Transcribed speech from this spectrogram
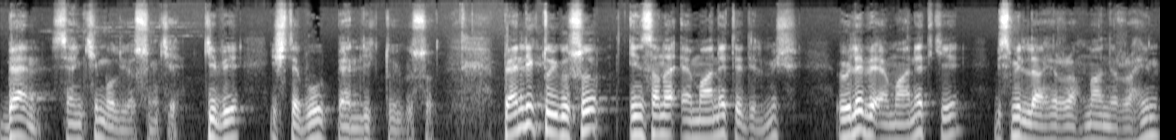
Ben, sen kim oluyorsun ki? gibi işte bu benlik duygusu. Benlik duygusu insana emanet edilmiş. Öyle bir emanet ki Bismillahirrahmanirrahim.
